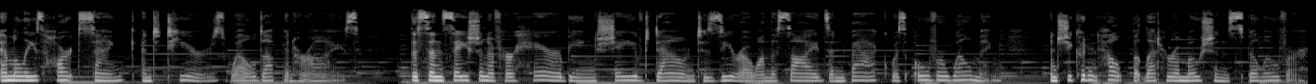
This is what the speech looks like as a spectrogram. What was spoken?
Emily's heart sank and tears welled up in her eyes. The sensation of her hair being shaved down to zero on the sides and back was overwhelming, and she couldn't help but let her emotions spill over.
